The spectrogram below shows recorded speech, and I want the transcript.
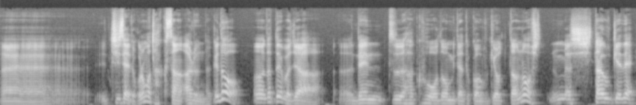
えー、小さいところもたくさんあるんだけど例えばじゃあ電通博報堂みたいなところを請け負ったのを下請けで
